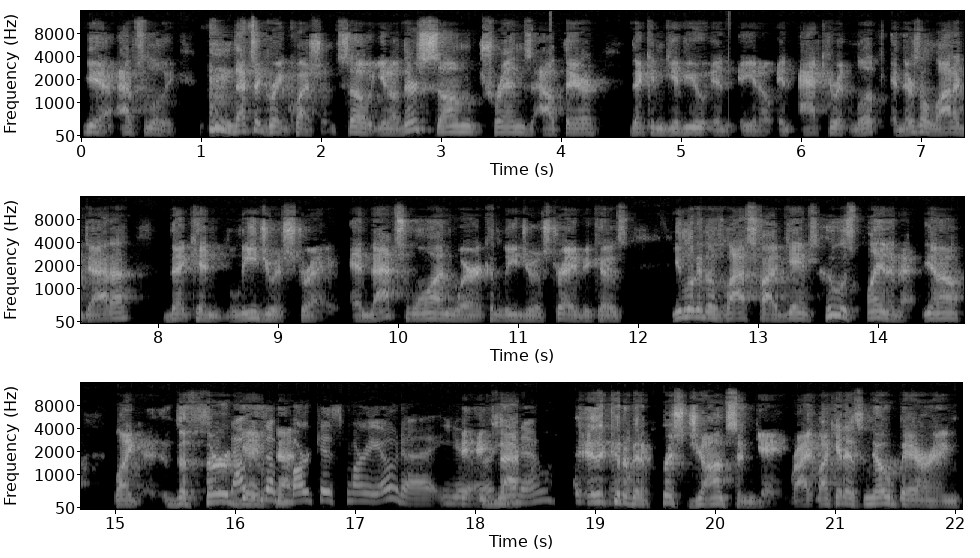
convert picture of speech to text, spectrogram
Yeah absolutely. That's a great question. So you know there's some trends out there that can give you an you know an accurate look and there's a lot of data that can lead you astray and that's one where it could lead you astray because you look at those last five games who was playing in that you know like the third that game was a that, Marcus Mariota year, exactly. You know? It could have been a Chris Johnson game, right? Like it has no bearing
